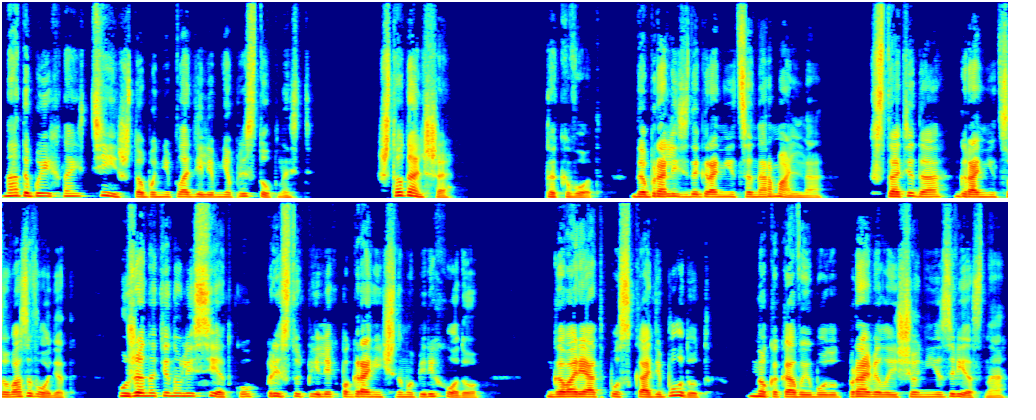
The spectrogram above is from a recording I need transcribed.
Надо бы их найти, чтобы не плодили мне преступность. Что дальше? Так вот, добрались до границы нормально. Кстати, да, границу возводят. Уже натянули сетку, приступили к пограничному переходу. Говорят, пускать будут, но каковы будут правила еще неизвестно.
